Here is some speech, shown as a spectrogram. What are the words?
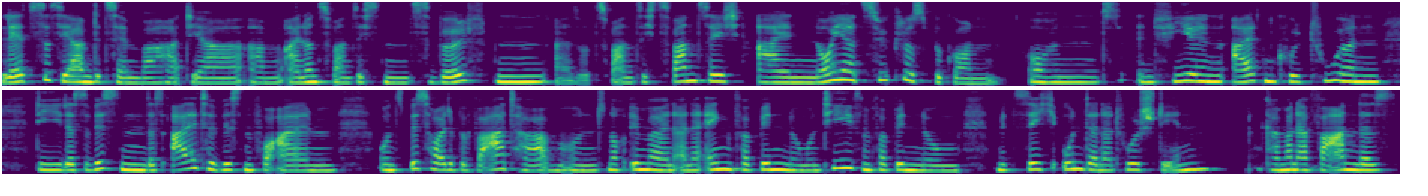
Letztes Jahr im Dezember hat ja am 21.12., also 2020, ein neuer Zyklus begonnen. Und in vielen alten Kulturen, die das Wissen, das alte Wissen vor allem, uns bis heute bewahrt haben und noch immer in einer engen Verbindung und tiefen Verbindung mit sich und der Natur stehen, kann man erfahren, dass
